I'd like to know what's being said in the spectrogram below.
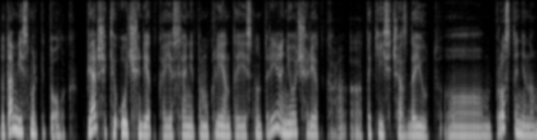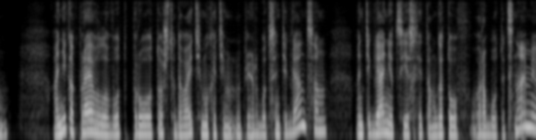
но там есть маркетолог. Пиарщики очень редко, если они там у клиента есть внутри, они очень редко э, такие сейчас дают э, простыни нам. Они, как правило, вот про то, что давайте мы хотим, например, работать с антиглянцем, антиглянец, если там готов работать с нами,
